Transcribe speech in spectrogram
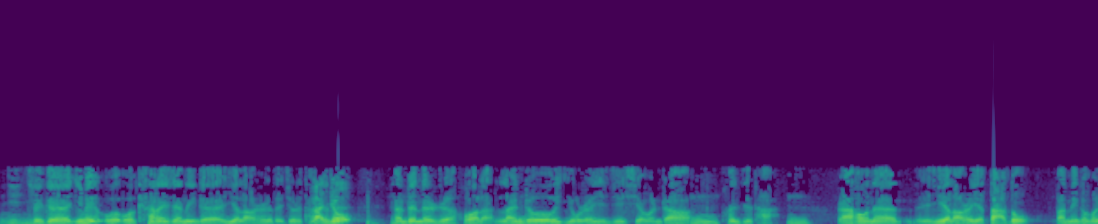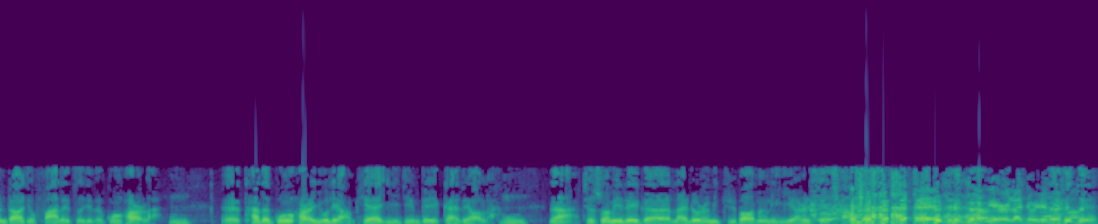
你这个，因为我我看了一下那个叶老师的，就是他兰州，他真的惹祸了。兰州有人已经写文章抨击他。嗯。然后呢，叶老师也大度，把那个文章就发在自己的公号了。嗯。呃，他的公号有两篇已经被盖掉了。嗯。那就说明这个兰州人民举报能力也是挺强的。这个也是兰州人民。对，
